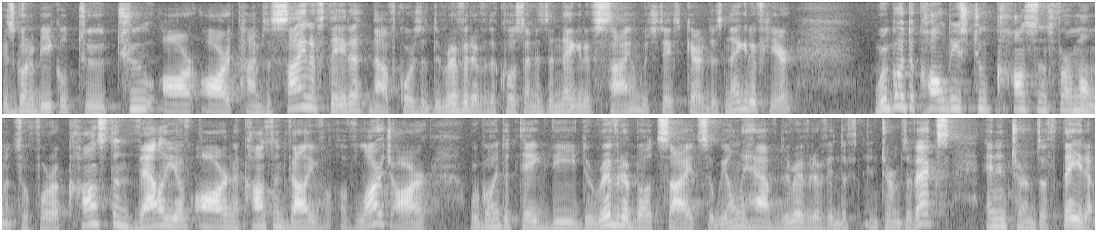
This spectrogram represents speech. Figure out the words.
is going to be equal to 2rr times the sine of theta. Now, of course, the derivative of the cosine is the negative sine, which takes care of this negative here. We're going to call these two constants for a moment. So for a constant value of r and a constant value of large r, we're going to take the derivative both sides. So we only have derivative in, the, in terms of x and in terms of theta.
